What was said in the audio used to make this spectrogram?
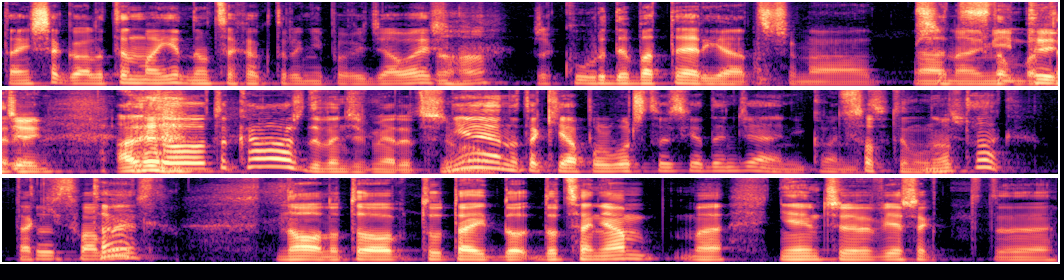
tańszego, ale ten ma jedną cechę, o której nie powiedziałeś, że... Aha. że kurde bateria trzyma przynajmniej tydzień. Ale to, to każdy będzie w miarę trzymał. Nie, no taki Apple Watch to jest jeden dzień i koniec. Co ty No mówisz? tak. Taki to, słaby tak. jest? No, no to tutaj do, doceniam. E, Nie wiem, czy wiesz, jak. e,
